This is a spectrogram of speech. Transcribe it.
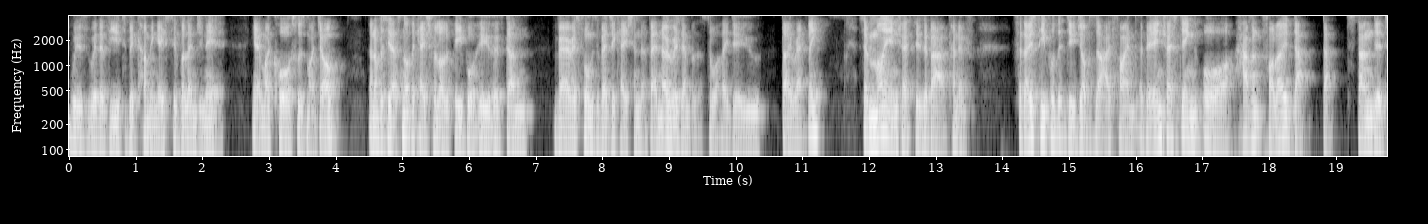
was with a view to becoming a civil engineer you know my course was my job. And obviously that's not the case for a lot of people who have done various forms of education that bear no resemblance to what they do directly. So my interest is about kind of for those people that do jobs that i find a bit interesting or haven't followed that that standard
